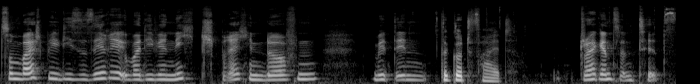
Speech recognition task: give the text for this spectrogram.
zum Beispiel diese Serie, über die wir nicht sprechen dürfen, mit den The Good Fight. Dragons and Tits.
